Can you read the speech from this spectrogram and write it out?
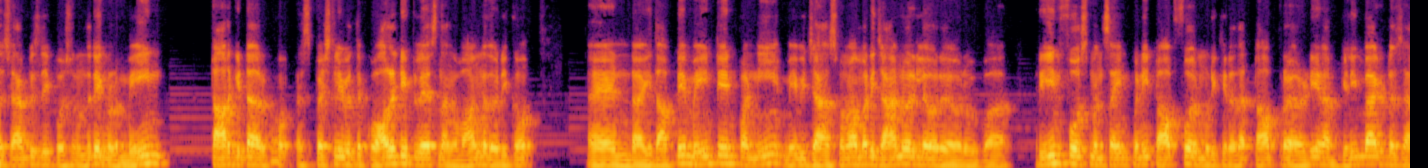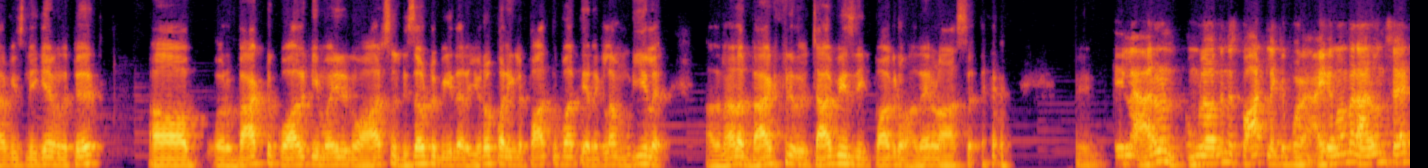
the Champions League position வந்துட்டு எங்களோட மெயின் டார்கெட்டாக இருக்கும். எஸ்பெஷலி வித் குவாலிட்டி பிளேயர்ஸ் நாங்கள் வாங்கினது வரைக்கும். அண்ட் இதை அப்படியே மெயின்டைன் பண்ணி மேபி ஜா சொன்ன மாதிரி ஜான்வரியில் ஒரு ஒரு ரீஎன்ஃபோர்ஸ்மெண்ட் சைன் பண்ணி டாப் ஃபோர் முடிக்கிறதா டாப் ப்ரையாரிட்டி நான் கெட்டிங் பேக் டு சாம்பியன்ஸ் லீக்கே வந்துட்டு ஒரு பேக் டு குவாலிட்டி மாதிரி இருக்கும். Arsenal deserve to be there Europa லீக்ல பார்த்து பார்த்து எனக்குலாம் முடியல. அதனால பேக் டு சாம்பியன்ஸ் லீக் பார்க்கணும். அதான் என்னோட ஆசை. இல்ல அருண் உங்களை வந்து இந்த ஸ்பாட் வைக்க போறேன். ஐ ரிமெம்பர் அருண் சார்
